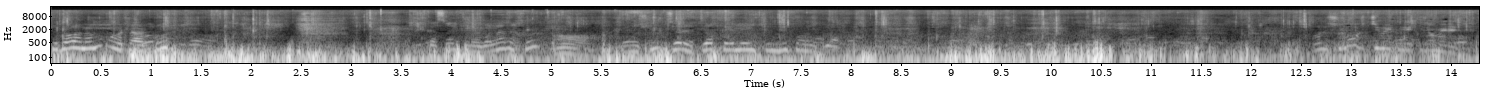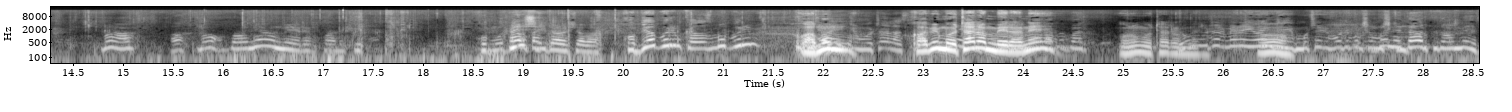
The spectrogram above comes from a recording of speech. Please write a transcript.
شده موتر بود. ما؟ ما؟ بامیان میرم خاله خب پیدا شود. خب بیا بریم که از ما بریم. خب خب این موتر هم میره نه؟ اونو موتر هم میره. موتر میره یا. این موتر بولشون اون مشکل دار کدام میره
